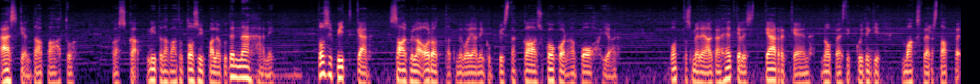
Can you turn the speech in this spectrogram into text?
äsken tapahtui. Koska niitä tapahtui tosi paljon, kuten nähdään, niin tosi pitkään saa kyllä odottaa, että me voidaan niin pistää kaasu kokonaan pohjaan. Bottas menee aika hetkellisesti kärkeen, nopeasti kuitenkin Max Verstappen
